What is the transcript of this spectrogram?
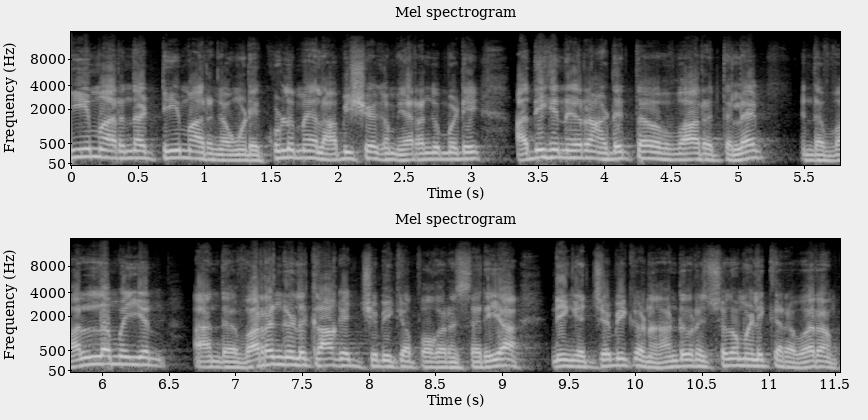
டீமா இருந்தா டீமா இருங்க. உங்களுடைய குழு மேல் அபிஷேகம் இறங்கும்படி அதிக நேரம் அடுத்த வாரத்துல இந்த வல்லமையின் அந்த வரங்களுக்காக ஜெபிக்க போகிறோம். சரியா? நீங்க ஜெபிக்கணும். ஆண்டவரை சுகமளிக்கிற வரம்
